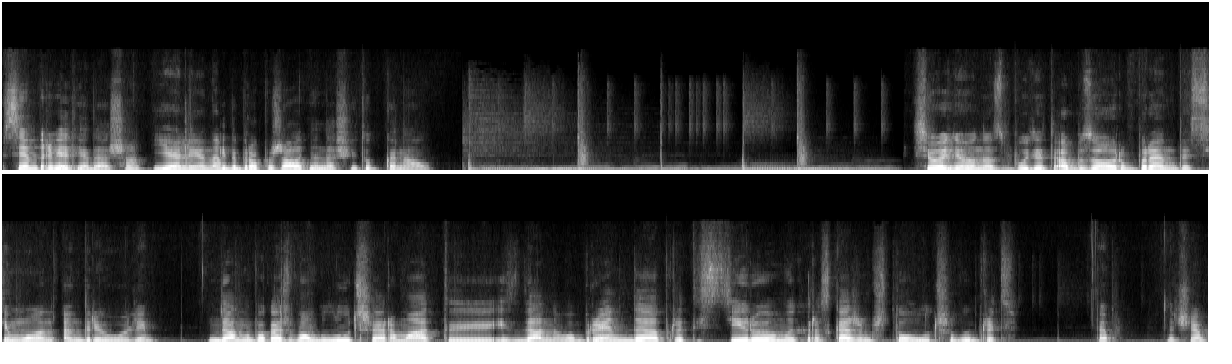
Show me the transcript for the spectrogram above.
Всем привет, я Даша. Я Лена. И добро пожаловать на наш YouTube-канал. Сегодня у нас будет обзор бренда Симон Андреоли. Да, мы покажем вам лучшие ароматы из данного бренда, протестируем их, расскажем, что лучше выбрать. Да, начнем?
